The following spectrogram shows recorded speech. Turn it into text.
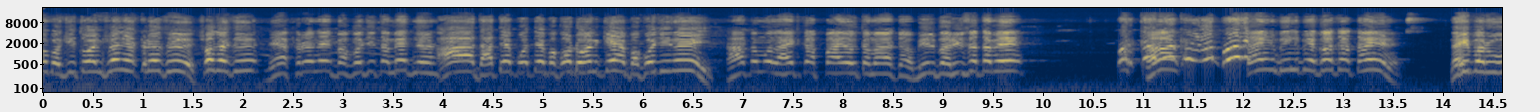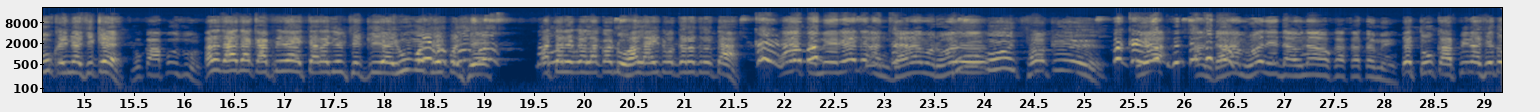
બાપનો બગીચો એમ છે ને એકડ્યો છે. શું થાય છે? નેકરો નહીં ભગોજી તમે જ ને. હા જાતે પોતે ભગો ડોન કે ભગોજી નહીં. હા તો હું લાઈટ કાપવા આવ્યો તમારા તો. બિલ ભર્યું છે તમે? હા? ત્રણ બિલ ભેગો તો ત્રણ નહીં ભરવું હું કઈ ના કે હું કાપું છું. અરે દાદા કાપીને તારા જેવી છેટલી આવી હું મને ફેર પડશે અત્યારે પેલા કોઈ ડોહા લાઈટ વગર જ રહેતા. તમે રે ને અંધારામાં રો ને. હું થક અંધારામાં રો ને દાવના આવો કાકા તમે. તે તું કાપી નાખે તો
